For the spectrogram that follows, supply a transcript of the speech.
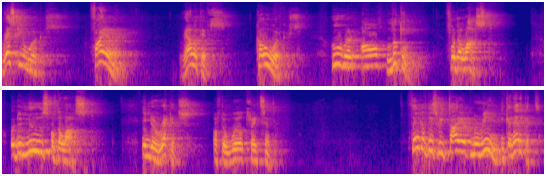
rescue workers, firemen, relatives, co workers, who were all looking for the lost or the news of the lost in the wreckage of the World Trade Center. Think of this retired Marine in Connecticut,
